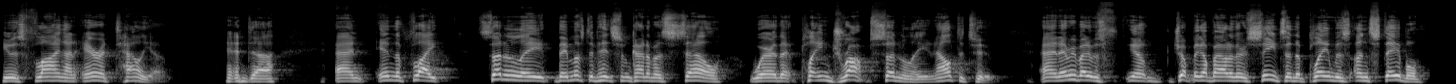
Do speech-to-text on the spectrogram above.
he was flying on Air Italia. And, uh, and in the flight, suddenly they must have hit some kind of a cell where the plane dropped suddenly in altitude. And everybody was, you know, jumping up out of their seats and the plane was unstable.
